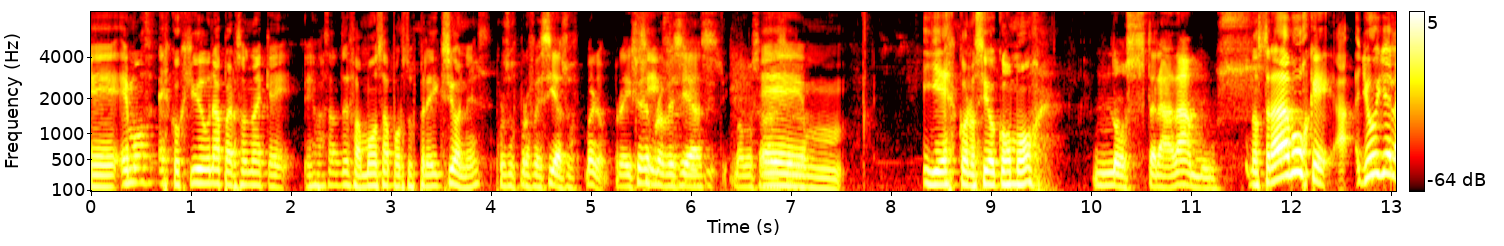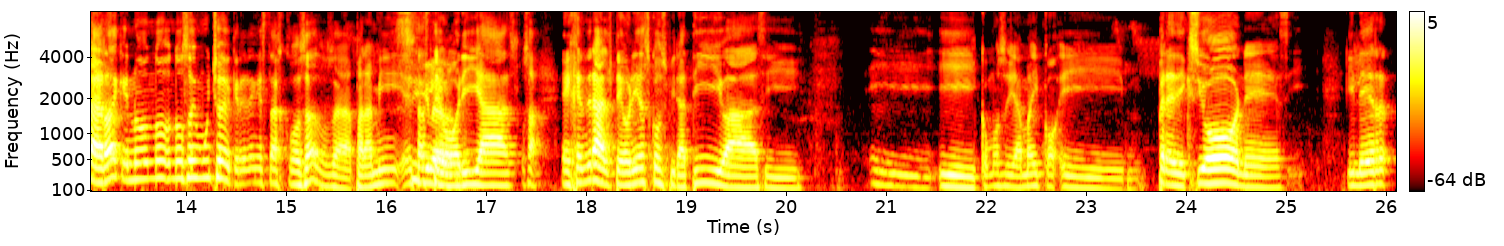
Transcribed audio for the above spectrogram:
eh, hemos escogido una persona que es bastante famosa por sus predicciones. Por sus profecías, sus- bueno, predicciones, Sí, profecías. sí, sí, sí. Vamos a ver. em, y es conocido como Nostradamus. Nostradamus que ah, yo, la verdad que no, no, no soy mucho de creer en estas cosas, o sea, para mí estas claro. teorías, o sea, en general, teorías conspirativas y, y, y ¿cómo se llama? Y, predicciones y, y leer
